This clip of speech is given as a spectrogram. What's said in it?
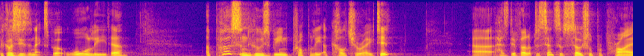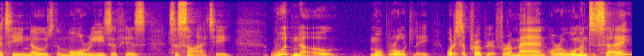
because he's an expert war leader, a person who's been properly acculturated, uh, has developed a sense of social propriety, knows the mores of his society, would know, more broadly, what is appropriate for a man or a woman to say,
